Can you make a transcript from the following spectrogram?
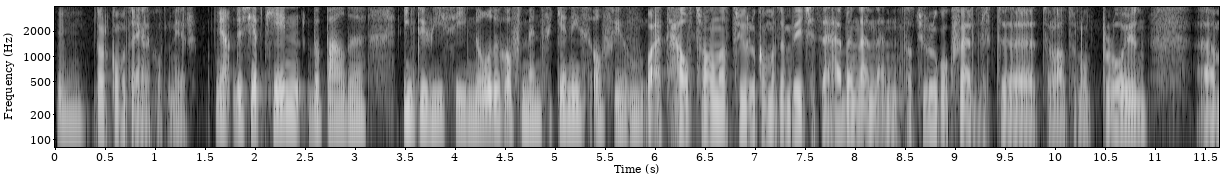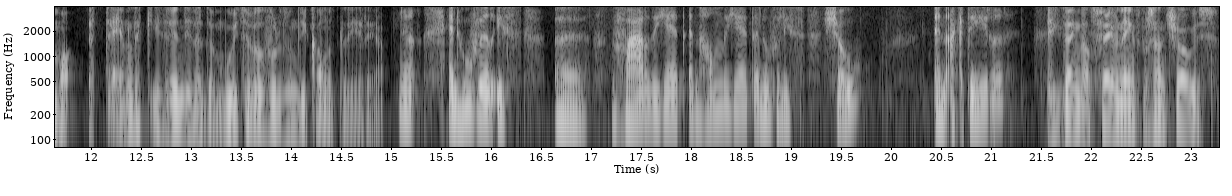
Mm Daar komt het eigenlijk op neer. Ja, dus je hebt geen bepaalde intuïtie nodig of mensenkennis? Of je... maar het helpt wel natuurlijk om het een beetje te hebben en, en natuurlijk ook verder te, te laten ontplooien. Uh, maar uiteindelijk, iedereen die er de moeite wil voor doen, die kan het leren. Ja. Ja. En hoeveel is uh, vaardigheid en handigheid en hoeveel is show en acteren? Ik denk dat 95% show is.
